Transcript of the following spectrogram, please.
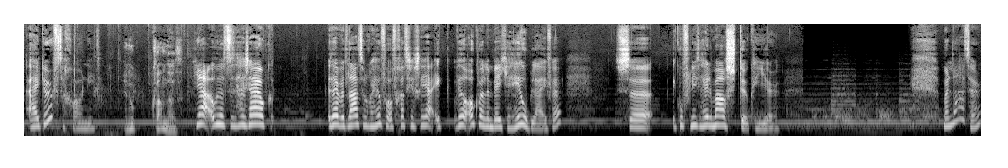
Hij durfde gewoon niet. En hoe kwam dat? Ja, omdat het, hij zei ook. Daar hebben we het later nog heel veel over gehad. Hij zei: Ja, ik wil ook wel een beetje heel blijven. Dus uh, ik hoef niet helemaal stuk hier. Maar later,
